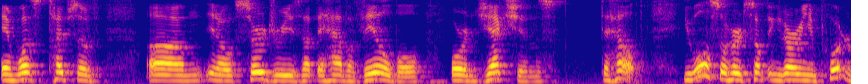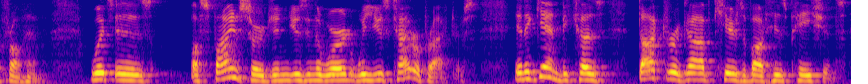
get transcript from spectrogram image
and what types of um, you know surgeries that they have available or injections to help. You also heard something very important from him, which is a spine surgeon using the word we use chiropractors. And again, because Dr. Ragab cares about his patients,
